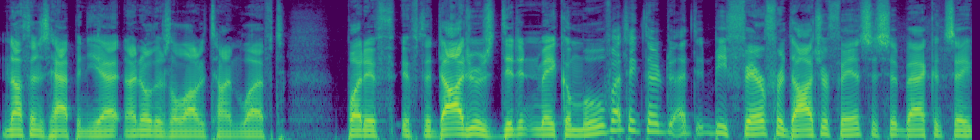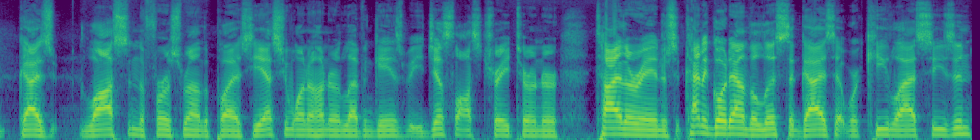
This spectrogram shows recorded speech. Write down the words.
nothing's happened yet. I know there's a lot of time left, but if if the Dodgers didn't make a move, I think it'd be fair for Dodger fans to sit back and say, guys, lost in the first round of the playoffs. Yes, you won 111 games, but you just lost Trey Turner, Tyler Anderson. Kind of go down the list of guys that were key last season.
